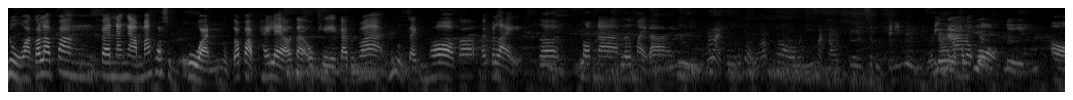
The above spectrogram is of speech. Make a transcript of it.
หนูอะก็รับฟังแฟนนางงามมากพอสมควร หนูก็ปรับให้แล้ว แต่โอเคกลายเป็นว่าไม่ถูกใจคุณพ่อก็ไม่เป็นไร ก็รอบหน้าเริ่มใหม่ได้ อืมเพราะหลายคนเขาบอกว่าพอวันนี้เหมือนเราเดินสะดุดไปนิดนึงสีหน้าเราออกเลย อ๋อ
